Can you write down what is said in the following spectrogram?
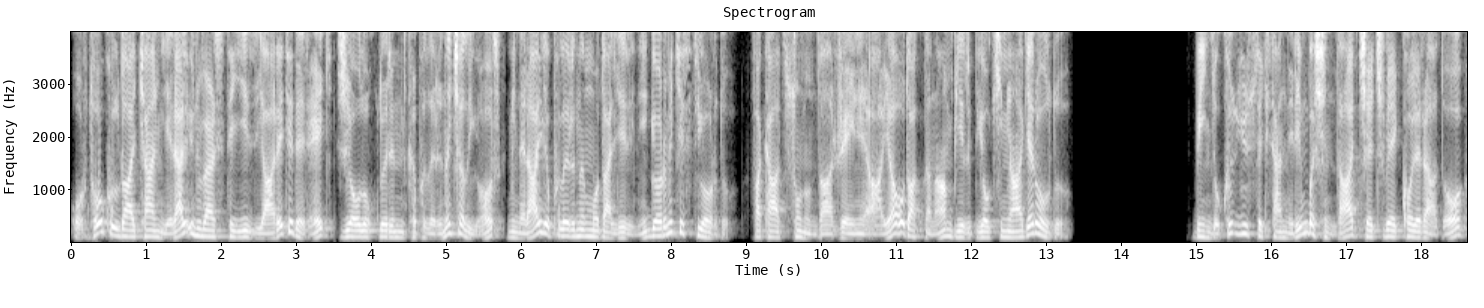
Ortaokuldayken yerel üniversiteyi ziyaret ederek jeologların kapılarını çalıyor, mineral yapılarının modellerini görmek istiyordu. Fakat sonunda RNA'ya odaklanan bir biyokimyager oldu. 1980'lerin başında Çeç ve Colorado,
